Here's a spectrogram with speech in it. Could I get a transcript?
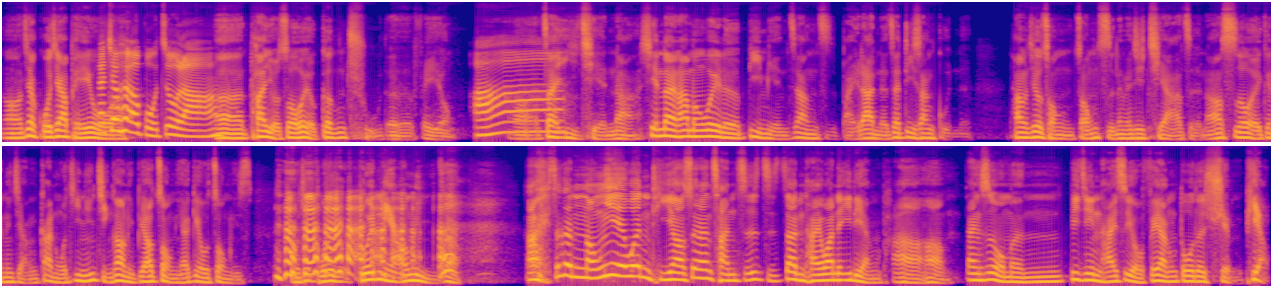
哦，叫国家赔我啊、那就会有补助了。呃，他有时候会有耕除的费用啊、啊，在以前呐、现在他们为了避免这样子摆烂的在地上滚的，他们就从种子那边去掐着，然后事后也跟你讲，干我已经警告你不要种，你还给我种，你我就不会不会鸟你这样 哎，这个农业问题啊，虽然产值只占台湾的一两趴啊，但是我们毕竟还是有非常多的选票，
